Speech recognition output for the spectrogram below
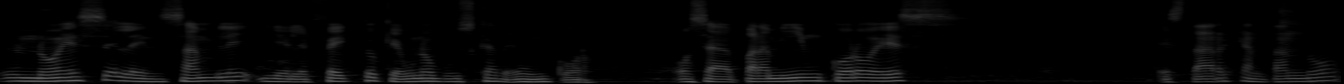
no es el ensamble y el efecto que uno busca de un coro. O sea, para mí un coro es estar cantando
